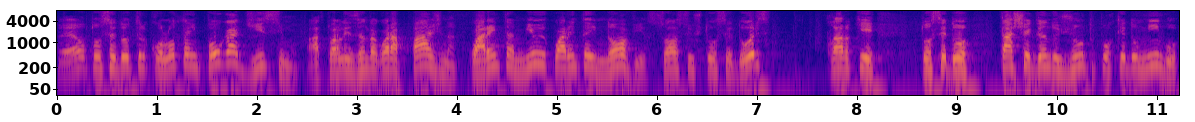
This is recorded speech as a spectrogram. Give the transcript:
É, o torcedor tricolor tá empolgadíssimo. Atualizando agora a página, 40.049 sócios torcedores. Claro que o torcedor tá chegando junto porque domingo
